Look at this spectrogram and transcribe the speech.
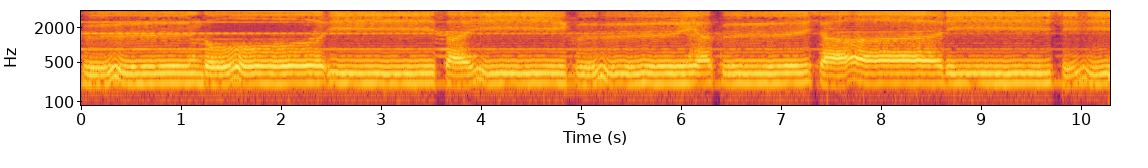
くどいさいくやくしゃりし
